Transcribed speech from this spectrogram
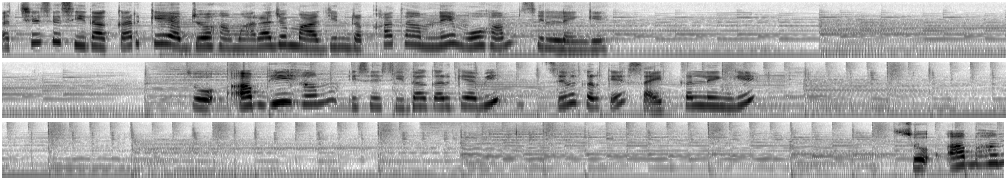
अच्छे से सीधा करके अब जो हमारा जो मार्जिन रखा था हमने, वो हम सिल लेंगे। तो अब भी हम इसे सीधा करके अभी सिल करके साइड कर लेंगे। सो so, अब हम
